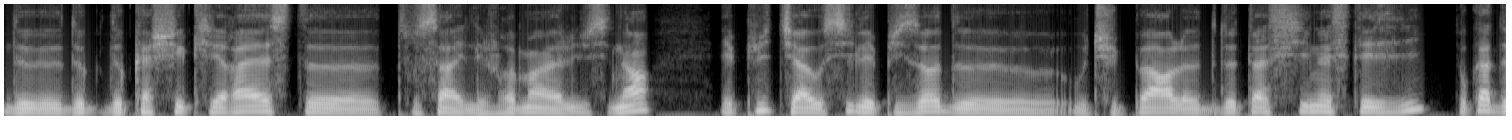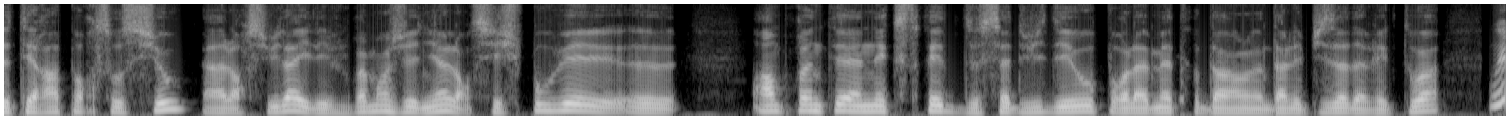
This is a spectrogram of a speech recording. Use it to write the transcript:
de, de, de cachet qui reste, euh, tout ça, il est vraiment hallucinant. Et puis, tu as aussi l'épisode euh, où tu parles de ta synesthésie, en tout cas de tes rapports sociaux. Alors, celui-là, il est vraiment génial. Alors, si je pouvais euh, emprunter un extrait de cette vidéo pour la mettre dans, dans l'épisode avec toi. Oui,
